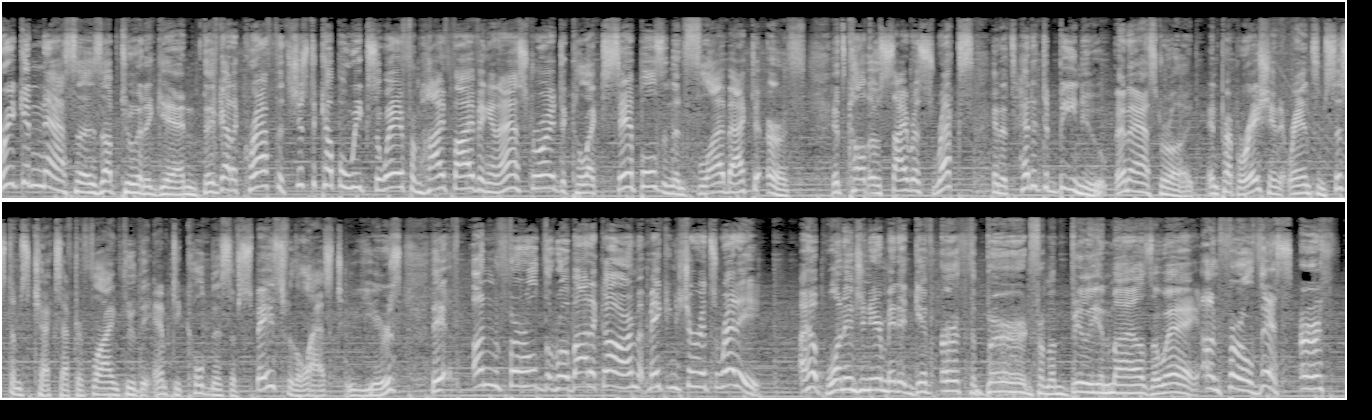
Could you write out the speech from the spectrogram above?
Freaking NASA is up to it again. They've got a craft that's just a couple weeks away from high fiving an asteroid to collect samples and then fly back to Earth. It's called Osiris Rex and it's headed to Bennu, an asteroid. In preparation, it ran some systems checks after flying through the empty coldness of space for the last two years. They unfurled the robotic arm, making sure it's ready. I hope one engineer made it give Earth the bird from a billion miles away. Unfurl this, Earth!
